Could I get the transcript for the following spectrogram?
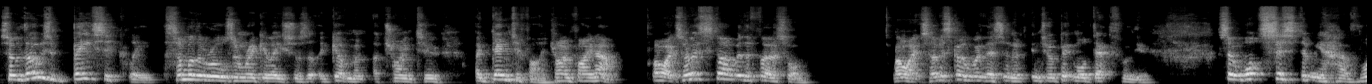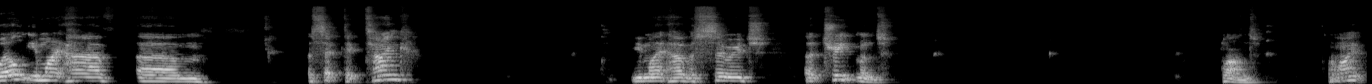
so those are basically some of the rules and regulations that the government are trying to identify, try and find out. All right, so let's start with the first one. All right, so let's go with this in a, into a bit more depth with you. So, what system you have? Well, you might have um, a septic tank. You might have a sewage uh, treatment plant. All right.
